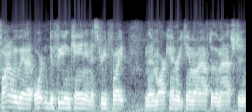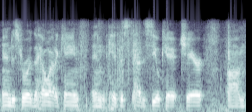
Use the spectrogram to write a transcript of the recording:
finally, we had Orton defeating Kane in a street fight. And then Mark Henry came out after the match to, and destroyed the hell out of Kane and hit this had the steel chair, um,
